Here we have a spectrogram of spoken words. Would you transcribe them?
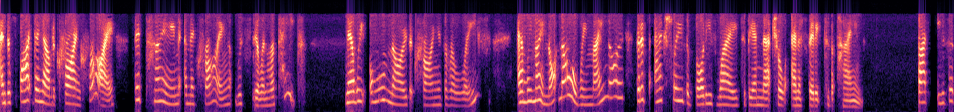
And despite being able to cry and cry, their pain and their crying was still in repeat. Now, we all know that crying is a release, and we may not know or we may know that it's actually the body's way to be a natural anesthetic to the pain. But is it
